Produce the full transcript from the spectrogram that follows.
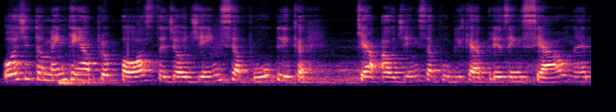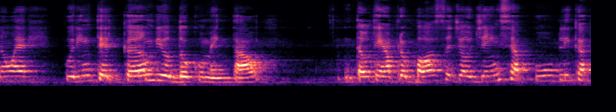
Hoje também tem a proposta de audiência pública, que a audiência pública é presencial, né, não é por intercâmbio documental, então, tem a proposta de audiência pública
